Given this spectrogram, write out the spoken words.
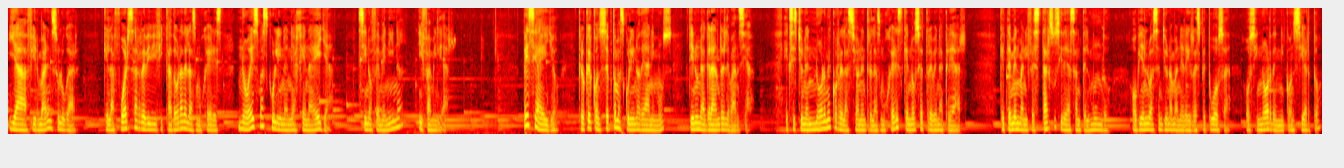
y a afirmar en su lugar que la fuerza revivificadora de las mujeres no es masculina ni ajena a ella, sino femenina y familiar. Pese a ello, Creo que el concepto masculino de animus tiene una gran relevancia. Existe una enorme correlación entre las mujeres que no se atreven a crear, que temen manifestar sus ideas ante el mundo, o bien lo hacen de una manera irrespetuosa o sin orden ni concierto,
